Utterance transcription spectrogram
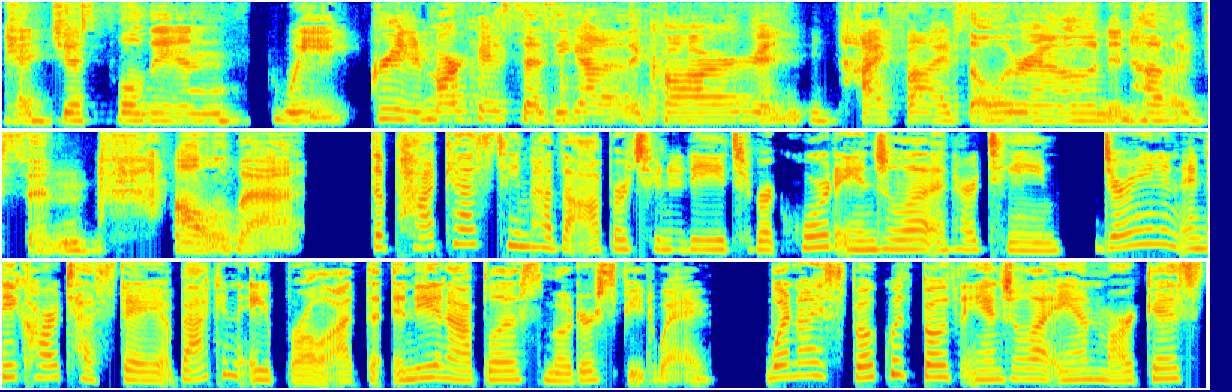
had just pulled in. We greeted Marcus as he got out of the car and high fives all around and hugs and all of that. The podcast team had the opportunity to record Angela and her team during an IndyCar test day back in April at the Indianapolis Motor Speedway. When I spoke with both Angela and Marcus,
